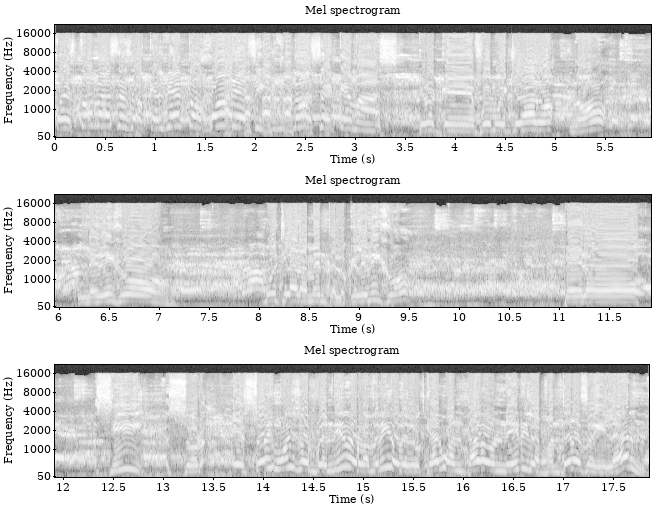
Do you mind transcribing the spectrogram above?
pues tú me haces lo que el viento Juárez y no sé qué más. Creo que fue muy claro, ¿no? Le dijo muy claramente lo que le dijo. Pero sí, estoy muy sorprendido, Rodrigo, de lo que ha aguantado Neri la Pantera Aguilán.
